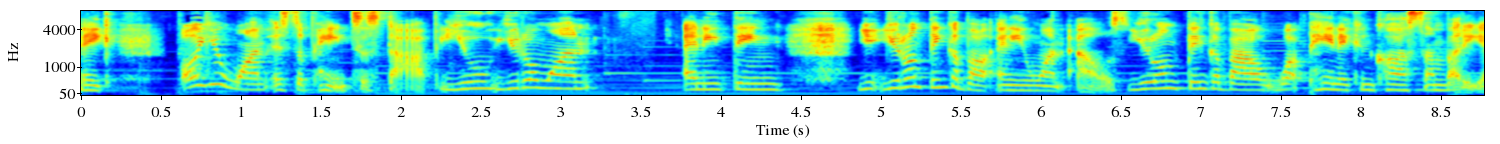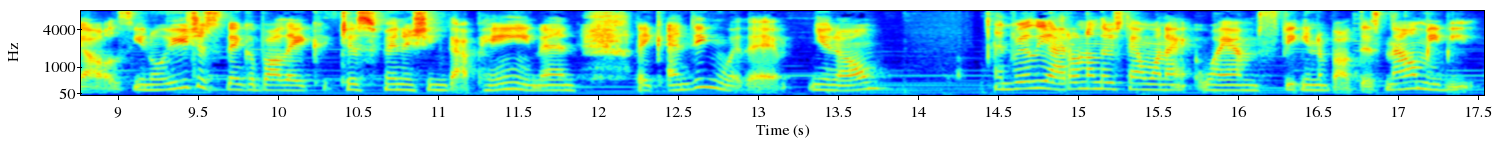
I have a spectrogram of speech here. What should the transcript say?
like all you want is the pain to stop. You you don't want anything you, you don't think about anyone else. You don't think about what pain it can cause somebody else you know? You just think about like just finishing that pain and like ending with it you know? And really i don't understand when i why i'm speaking about this now. Maybe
